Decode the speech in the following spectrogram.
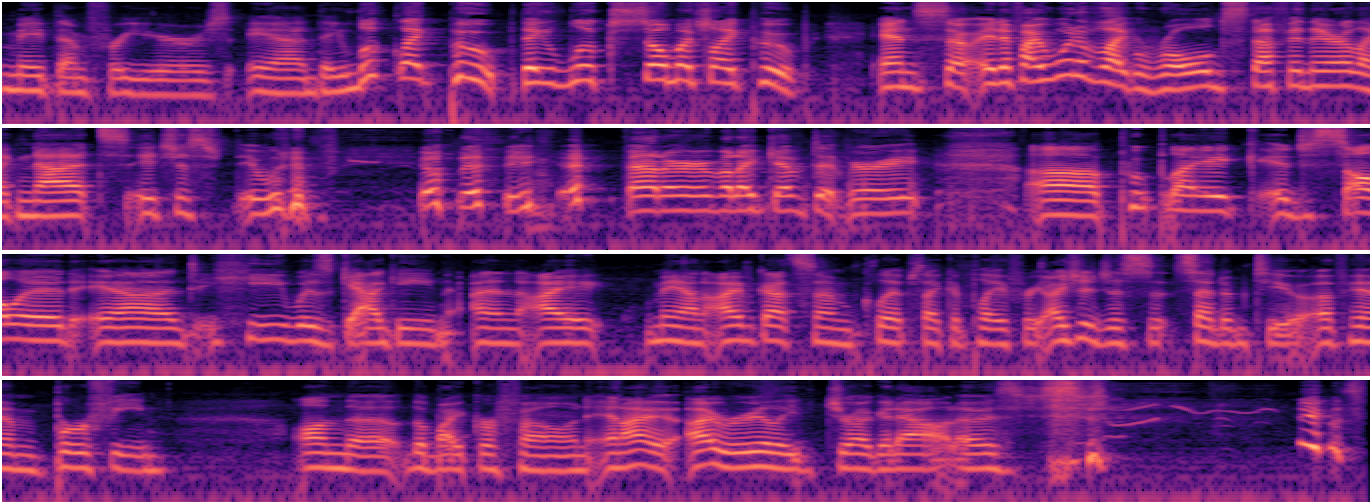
made them for years and they look like poop. They look so much like poop. And so, and if I would have like rolled stuff in there, like nuts, it just, it would have it would have been better, but I kept it very uh, poop like. It's solid, and he was gagging. And I, man, I've got some clips I could play for you. I should just send them to you of him burping on the the microphone, and I I really drug it out. I was just. it was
